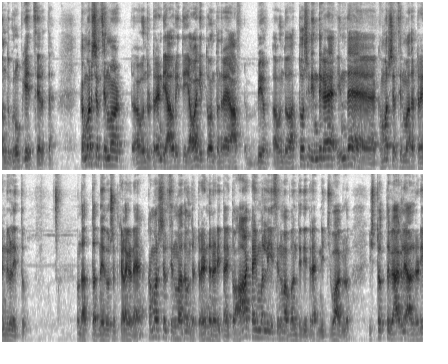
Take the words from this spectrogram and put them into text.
ಒಂದು ಗ್ರೂಪ್ಗೆ ಇದು ಸೇರುತ್ತೆ. ಕಮರ್ಷಿಯಲ್ ಸಿನಿಮಾ ಒಂದು ಟ್ರೆಂಡ್ ಯಾವ ರೀತಿ ಯಾವಾಗಿತ್ತು ಅಂತಂದರೆ ಆಫ್ ಒಂದು ಹತ್ತು ವರ್ಷದ ಹಿಂದ್ಗಡೆ, ಹಿಂದೆ ಕಮರ್ಷಿಯಲ್ ಸಿನಿಮಾದ ಟ್ರೆಂಡ್ಗಳಿತ್ತು ಒಂದು ಹತ್ತು ಹದಿನೈದು ವರ್ಷದ ಕೆಳಗಡೆ ಕಮರ್ಷಿಯಲ್ ಸಿನಿಮಾದ ಒಂದು ಟ್ರೆಂಡ್ ನಡೀತಾ ಇತ್ತು. ಆ ಟೈಮಲ್ಲಿ ಈ ಸಿನಿಮಾ ಬಂದಿದ್ದಿದ್ರೆ ನಿಜವಾಗ್ಲೂ ಇಷ್ಟೊತ್ತಿಗಾಗಲೇ ಆಲ್ರೆಡಿ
